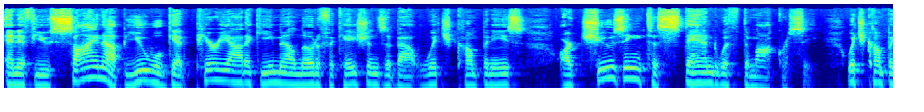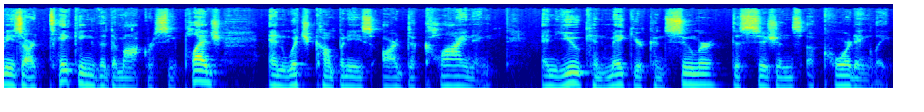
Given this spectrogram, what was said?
And if you sign up, you will get periodic email notifications about which companies are choosing to stand with democracy, which companies are taking the democracy pledge, and which companies are declining. And you can make your consumer decisions accordingly.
